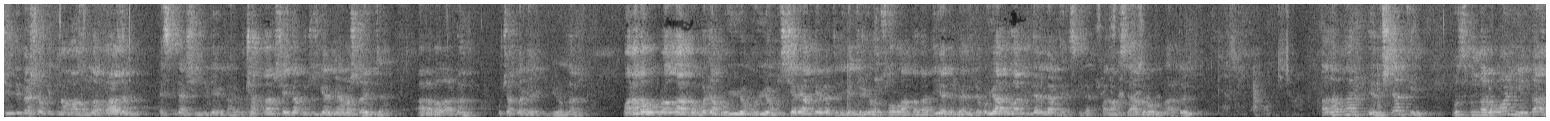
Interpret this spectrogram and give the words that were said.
Şimdi beş vakit namaz kılar. Bazen eskiden şimdi değil. Yani uçaklar şeyden ucuz gelmeye başlayınca arabalardan uçakla gelip gidiyorlar. Bana da uğrarlardı, hocam uyuyor uyuyor, biz şeriat devletini getiriyoruz Hollanda'da diye de beni de uyarırlar giderlerdi eskiden. Bana misafir olurlardı. Adamlar demişler ki, biz bunları 10 yılda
